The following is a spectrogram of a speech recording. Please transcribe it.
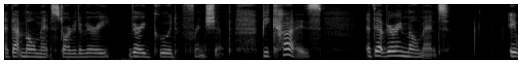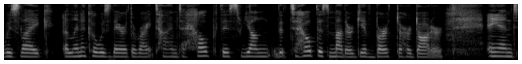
at that moment started a very, very good friendship because at that very moment, it was like Alenika was there at the right time to help this young to help this mother give birth to her daughter. And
